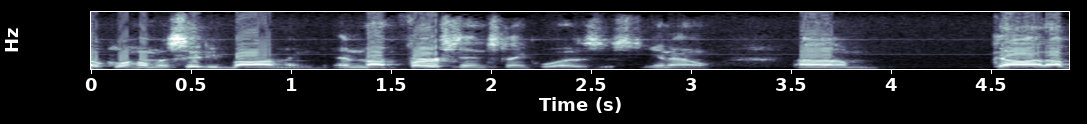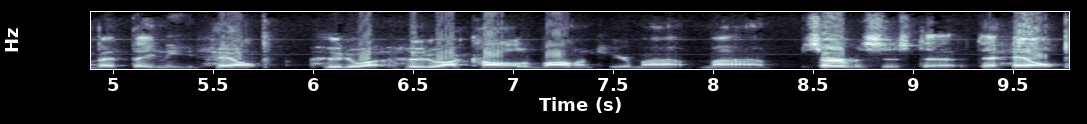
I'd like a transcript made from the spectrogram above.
Oklahoma City bombing, and my first instinct was, is, you know, um, God, I bet they need help. Who do I who do I call to volunteer my, my services to, to help?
